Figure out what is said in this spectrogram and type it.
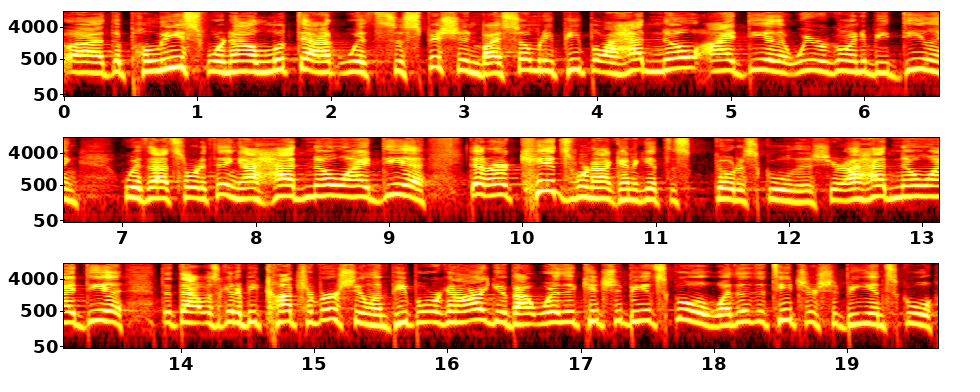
uh, the police were now looked at with suspicion by so many people. I had no idea that we were going to be dealing with that sort of thing. I had no idea that our kids were not going to get to go to school this year. I had no idea that that was going to be controversial and people were going to argue about whether the kids should be in school, whether the teachers should be in school,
